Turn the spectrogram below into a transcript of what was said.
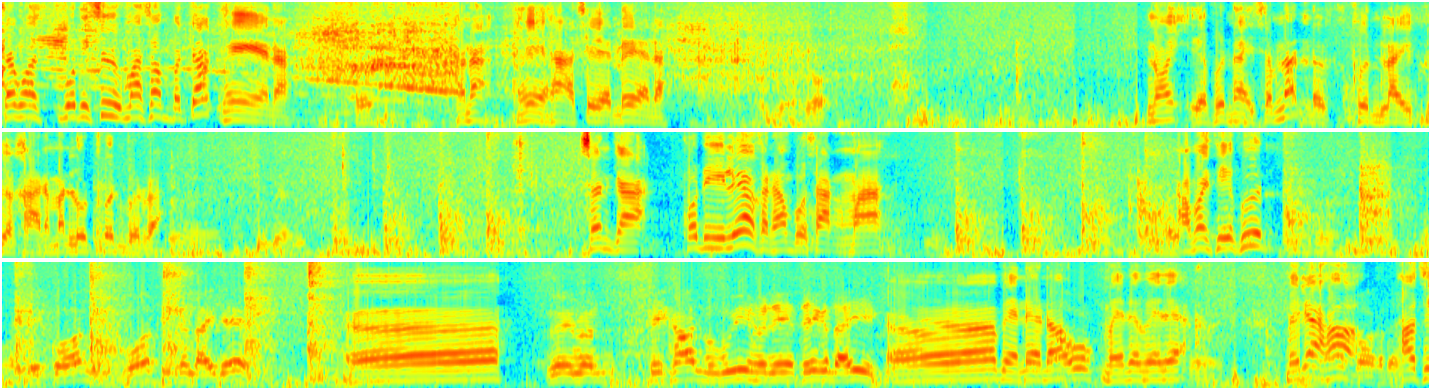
จักว่าบ่ได้ซื้อมาซ้ำประจักษ์แห่นะเฮ้ยอันน่ะแห่ห้าแสนแน่นะเนาะน้อยเดี๋ยวเพิ่นให้สำนักเด้อเพิ่นไล่เครือข่ายน้ำมันลดเพิ่นเพิ่นว่าเออที่นั่นซั่นกะพอดีแล้วคันทำบ่สั่งมา เอาไว้เทพื้นเออเทก้อนหัวที่กันไหนเด้เออเงินมันเทคานมาวิ่งเฮเทกันไหนอีกเออแม่นแล้วเนาะเอาแม่นแล้วแม่นแล้ วเออแม่นแล้วเฮาว่ากันได้เฮาเท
